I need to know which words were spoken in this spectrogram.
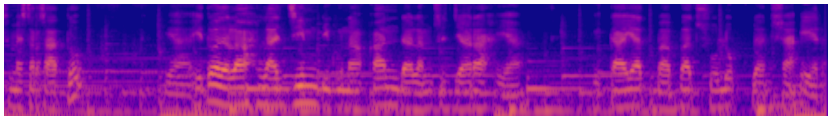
semester 1 ya itu adalah lazim digunakan dalam sejarah ya hikayat babat suluk dan syair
